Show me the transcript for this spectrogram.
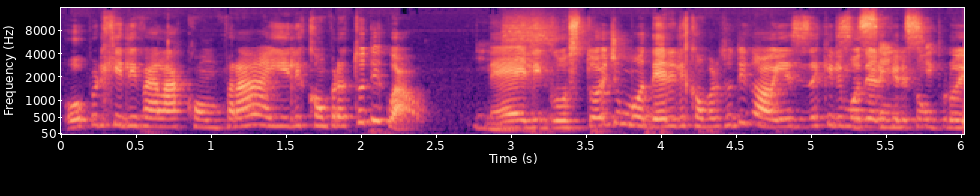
ou porque ele vai lá comprar e ele compra tudo igual. Né? Ele gostou de um modelo, ele compra tudo igual. E às vezes aquele Se modelo que ele comprou seguro.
